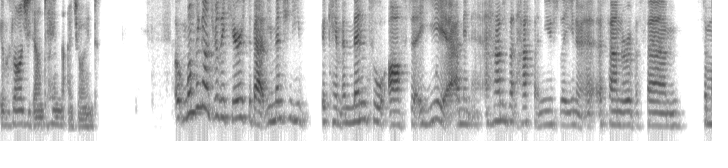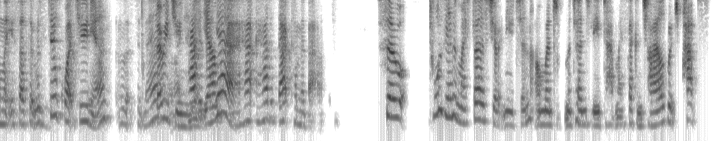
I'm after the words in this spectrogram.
it was largely down to him that I joined. Uh, one thing I was really curious about, you mentioned he became a mentor after a year. I mean, how does that happen? Usually, you know, a founder of a firm, someone like yourself that was still quite junior, let's admit. Very junior, like did, yeah. Yeah, how, how did that come about? So towards the end of my first year at Newton, I went on maternity leave to have my second child, which perhaps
